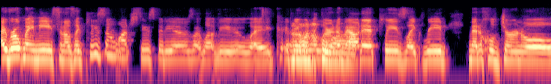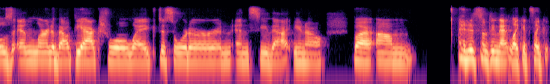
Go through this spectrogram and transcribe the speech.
I wrote my niece and I was like, please don't watch these videos. I love you. Like, if you oh, want to learn wow. about it, please like read medical journals and learn about the actual like disorder and and see that, you know. But um it is something that like it's like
